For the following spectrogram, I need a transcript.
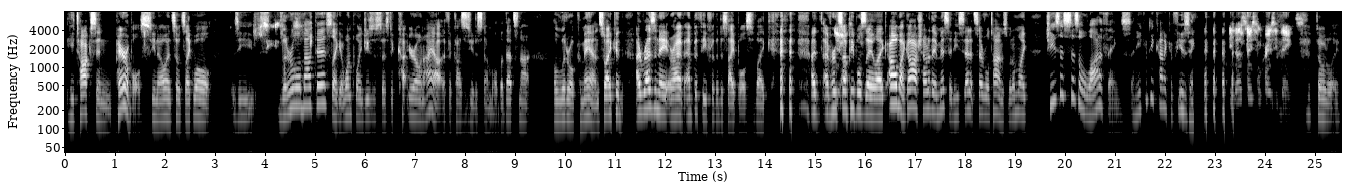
he talks in parables, you know, and so it's like, well, is he literal about this? Like at one point, Jesus says to cut your own eye out if it causes you to stumble, but that's not a literal command. So I could I resonate or I have empathy for the disciples. Like I've, I've heard some people say like, "Oh my gosh, how do they miss it?" He said it several times, but I'm like, Jesus says a lot of things, and he can be kind of confusing. he does say some crazy things. totally.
